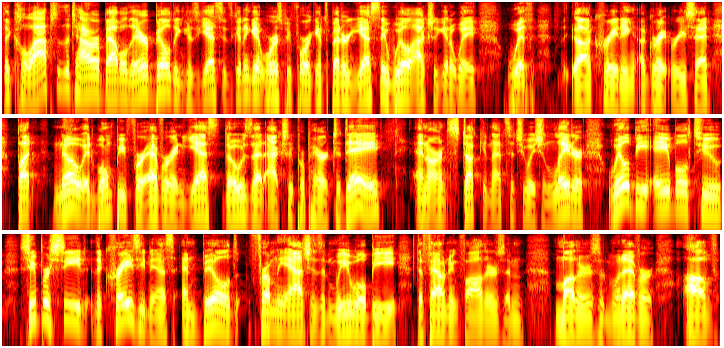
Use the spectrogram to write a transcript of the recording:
the collapse of the Tower of Babel they're building. Because yes, it's going to get worse before it gets better. Yes, they will actually get away with uh, creating a great reset. But no, it won't be forever. And yes, those that actually prepare today and aren't stuck in that situation later will be able to supersede the craziness and build from the ashes. And we will be the founding fathers and mothers and whatever of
